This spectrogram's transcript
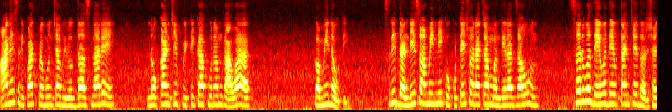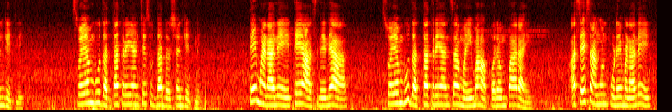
आणि श्रीपाद प्रभूंच्या विरुद्ध असणारे लोकांची पिटिकापुरम गावात कमी नव्हती. श्री दंडीस्वामींनी कुकुटेश्वराच्या मंदिरात जाऊन सर्व देवदेवतांचे दर्शन घेतले. स्वयंभू दत्तात्रेयांचे सुद्धा दर्शन घेतले. ते म्हणाले ते असलेल्या स्वयंभू दत्तात्रेयांचा महिमा अपरंपार आहे. असे सांगून पुढे म्हणाले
